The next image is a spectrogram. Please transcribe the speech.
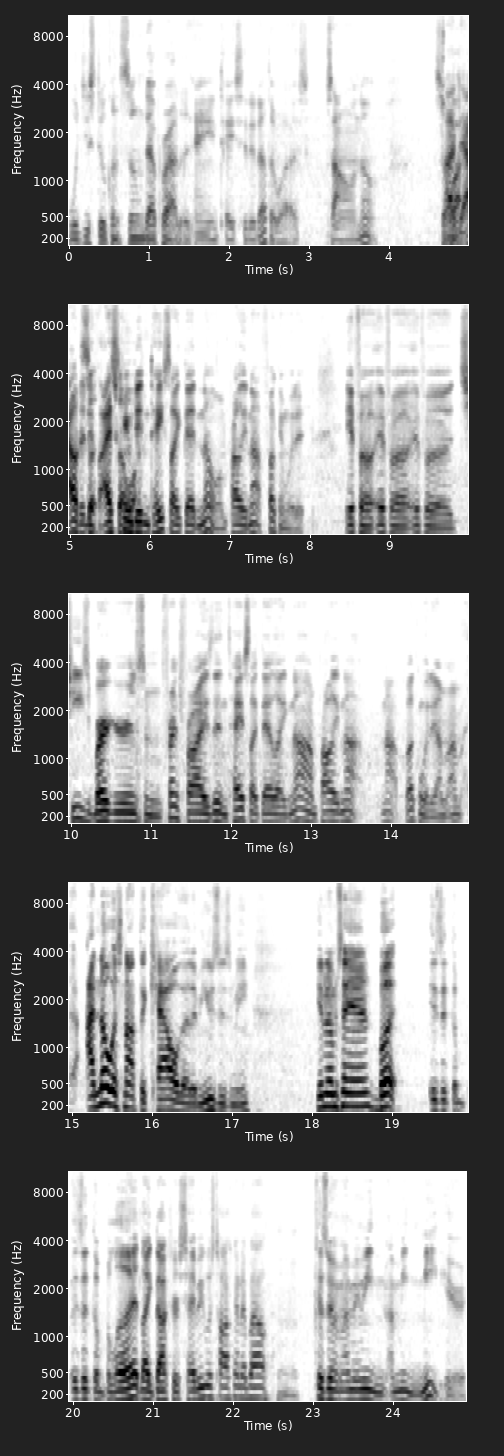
would you still consume that product? I ain't tasted it otherwise, so I don't know. So I doubt it. so- if ice so- cream didn't taste like that, no, I'm probably not fucking with it. If a if a if a cheeseburger and some French fries didn't taste like that, like nah, I'm probably not not fucking with it. I'm, I'm I know it's not the cow that amuses me. You know what I'm saying? But is it the is it the blood like Dr. Sebi was talking about? Hmm. Because um, I mean I mean meat here.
